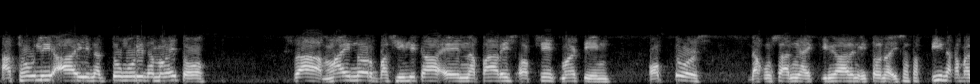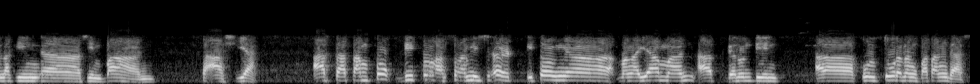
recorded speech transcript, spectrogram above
At huli ay nagtungo rin ang mga ito sa Minor Basilica and uh, Parish of St. Martin of Tours na kung saan nga ikinarin ito na isa sa pinakamalaking uh, simbahan sa Asia. At uh, tampok dito uh, sa Miss Earth itong uh, mga yaman at ganun din uh, kultura ng Batangas.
